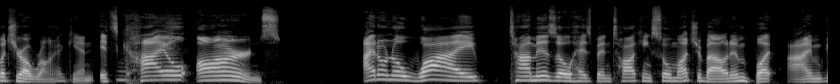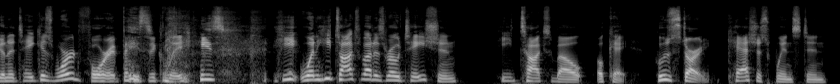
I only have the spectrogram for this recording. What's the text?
But you're all wrong again. It's mm. Kyle Ahrens. I don't know why Tom Izzo has been talking so much about him, but I'm gonna take his word for it. Basically, he's he when he talks about his rotation, he talks about okay, who's starting? Cassius Winston,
